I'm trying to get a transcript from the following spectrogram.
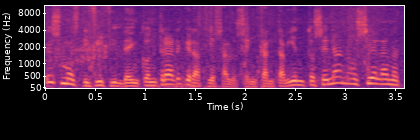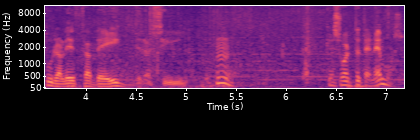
Es más difícil de encontrar gracias a los encantamientos enanos y a la naturaleza de Yggdrasil. ¡Qué suerte tenemos!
